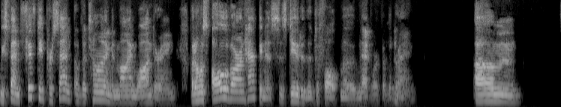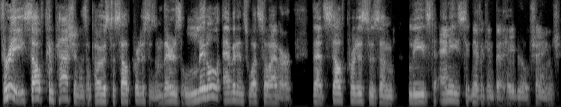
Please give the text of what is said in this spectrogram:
we spend 50% of the time in mind wandering but almost all of our unhappiness is due to the default mode network of the mm-hmm. brain um, Three, self compassion as opposed to self criticism. There's little evidence whatsoever that self criticism leads to any significant behavioral change.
